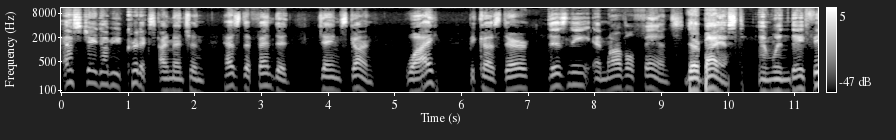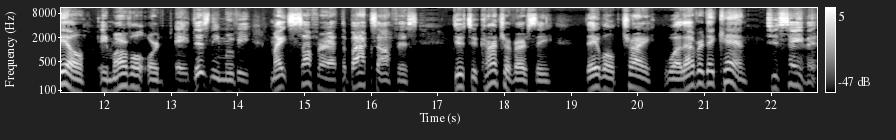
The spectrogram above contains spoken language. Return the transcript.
SJW critics I mentioned has defended James Gunn. Why? Because they're Disney and Marvel fans. They're biased. And when they feel a Marvel or a Disney movie might suffer at the box office due to controversy, they will try whatever they can to save it.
